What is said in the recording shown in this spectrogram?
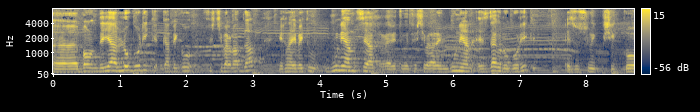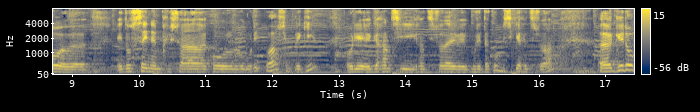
Uh, bon, deia logorik gabeko festival bat da, egan nahi baitu gunean zehar, gabeitu festivalaren gunean ez da logorik, ez duzu ikusiko uh, edo zein enpresako logorik, ba, simpleki. Hori eh, garrantzi, garrantzitsua da ere guretako, biziki garrantzitsua da. Uh, gero,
